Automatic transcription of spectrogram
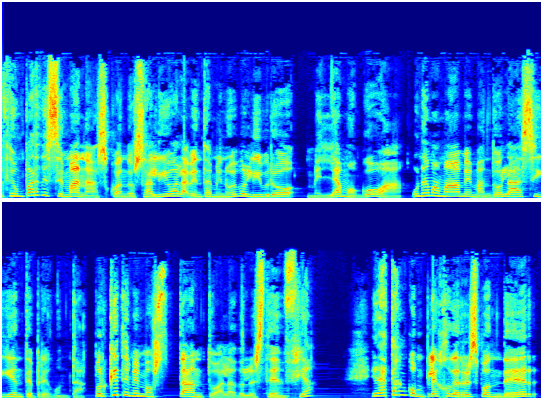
Hace un par de semanas, cuando salió a la venta mi nuevo libro Me llamo Goa, una mamá me mandó la siguiente pregunta. ¿Por qué tememos tanto a la adolescencia? Era tan complejo de responder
